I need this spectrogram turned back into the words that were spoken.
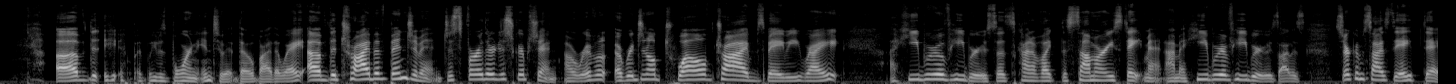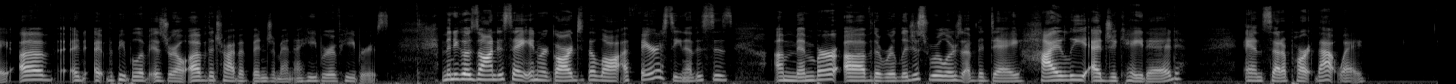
of the he, he, was born into it though by the way of the tribe of benjamin just further description original 12 tribes baby right a hebrew of hebrews. So it's kind of like the summary statement. I'm a hebrew of hebrews. I was circumcised the eighth day of uh, the people of israel of the tribe of benjamin a hebrew of hebrews. And then he goes on to say in regard to the law of pharisee. Now this is a member of the religious rulers of the day highly educated and set apart that way.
